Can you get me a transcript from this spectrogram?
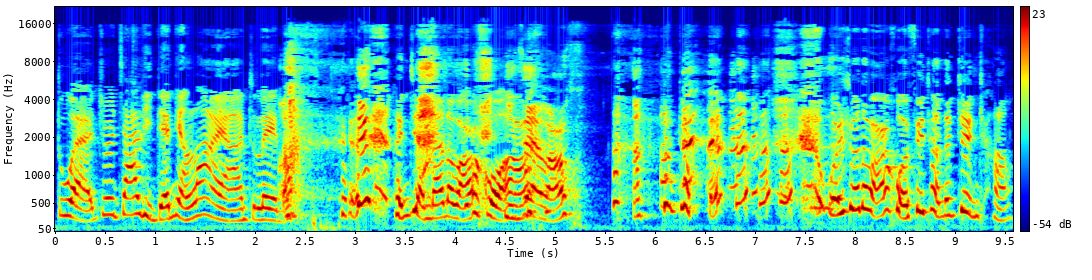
对，就是家里点点蜡呀之类的，很简单的玩火。你在玩火。对，我说的玩火非常的正常。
